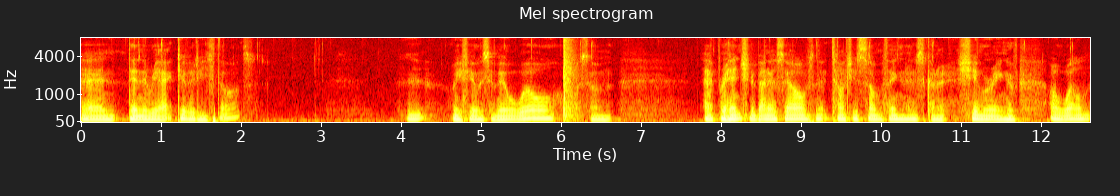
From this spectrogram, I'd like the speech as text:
and then the reactivity starts. We feel some ill will, some apprehension about ourselves that touches something, there's kind of shimmering of oh well,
